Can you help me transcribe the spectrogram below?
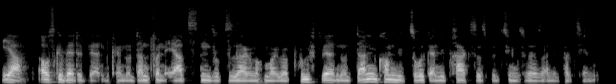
ja, ausgewertet werden können und dann von Ärzten sozusagen nochmal überprüft werden und dann kommen die zurück an die Praxis beziehungsweise an den Patienten.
